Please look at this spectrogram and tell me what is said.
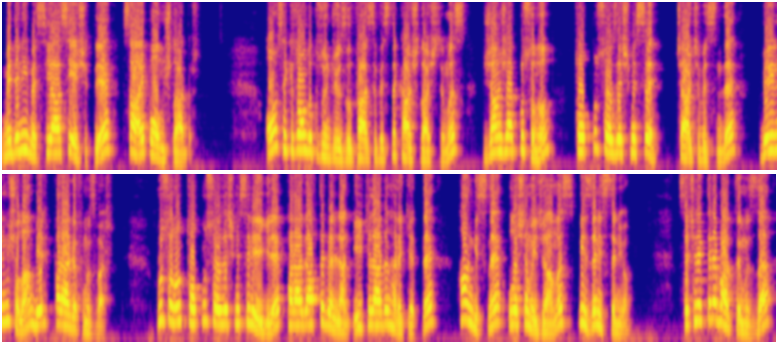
medeni ve siyasi eşitliğe sahip olmuşlardır. 18-19. yüzyıl felsefesinde karşılaştığımız Jean-Jacques Rousseau'nun Toplu Sözleşmesi çerçevesinde verilmiş olan bir paragrafımız var. Rousseau'nun Toplu Sözleşmesi ile ilgili paragrafta verilen ilkelerden hareketle hangisine ulaşamayacağımız bizden isteniyor. Seçeneklere baktığımızda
